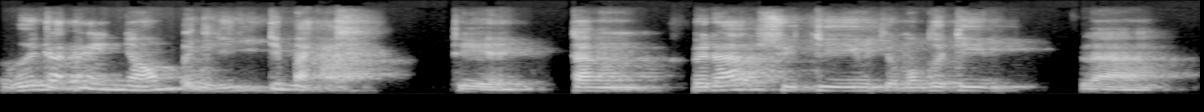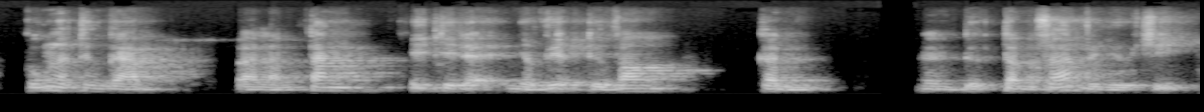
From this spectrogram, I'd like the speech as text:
Với các cái nhóm bệnh lý tim mạch thì tăng huyết áp suy tim cho máu cơ tim là cũng là thường gặp và làm tăng cái tỷ lệ nhập viện tử vong cần được tầm soát và điều trị.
